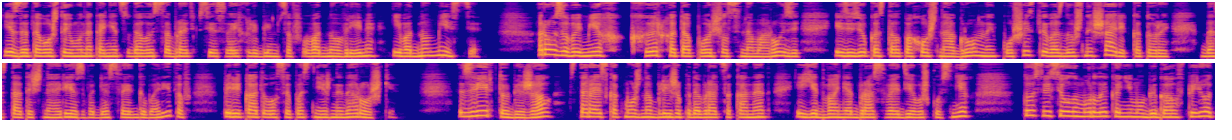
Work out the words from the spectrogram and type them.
из-за того, что ему наконец удалось собрать все своих любимцев в одно время и в одном месте. Розовый мех кхырха топорщился на морозе, и Зюзюка стал похож на огромный пушистый воздушный шарик, который, достаточно резво для своих габаритов, перекатывался по снежной дорожке. Зверь то бежал, стараясь как можно ближе подобраться к Аннет и едва не отбрасывая девушку в снег, то с веселым урлыканьем убегал вперед,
